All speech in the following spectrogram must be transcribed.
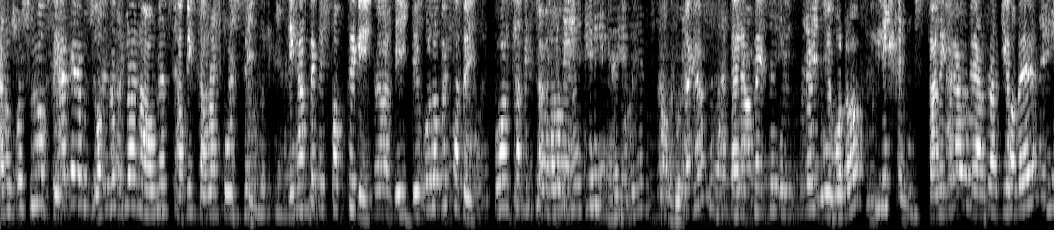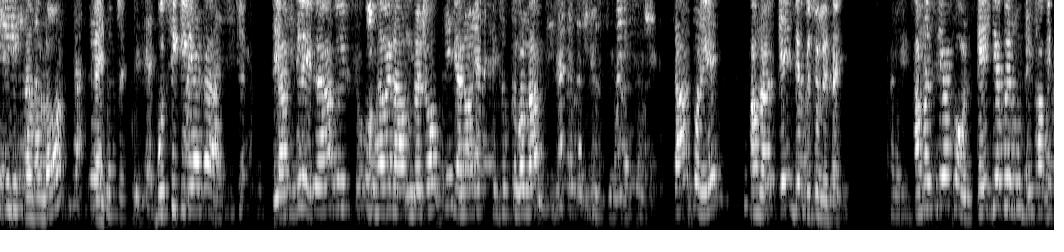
এখন প্রশ্ন হচ্ছে, যতগুলো নাউনের সাফিক্স আমরা পড়ছি, এখান থেকে সব থেকে এই ডেভেলপের সাথে কোন সাফিক্সটা ভালো তাই না? তাহলে আমরা ডেভেলপ তাহলে এখানে আমাদের অ্যান্সার কি হবে? ডেভেলপ বুঝছি ক্লিয়ারটা এটা কীভাবে নাউন হলো কেন যুক্ত করলাম? তারপরে আমরা এই ধাপে চলে যাই। আমরা যদি এখন এই গ্যাপের মধ্যে সাবিত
